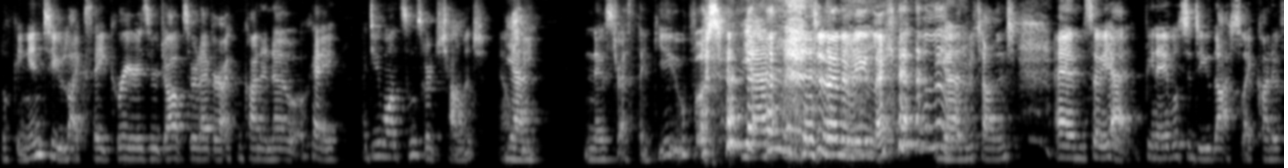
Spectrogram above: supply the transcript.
looking into like say careers or jobs or whatever, I can kind of know, okay, I do want some sort of challenge. Now, Yeah. No stress, thank you. But Yeah. do you know what I mean? Like a little Yeah. bit of a challenge. Um so yeah, being able to do that, like kind of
